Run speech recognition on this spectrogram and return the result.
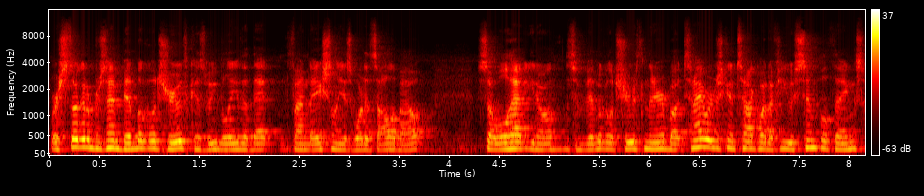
we're still going to present biblical truth because we believe that that foundationally is what it's all about. So we'll have you know some biblical truth in there, but tonight we're just going to talk about a few simple things,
